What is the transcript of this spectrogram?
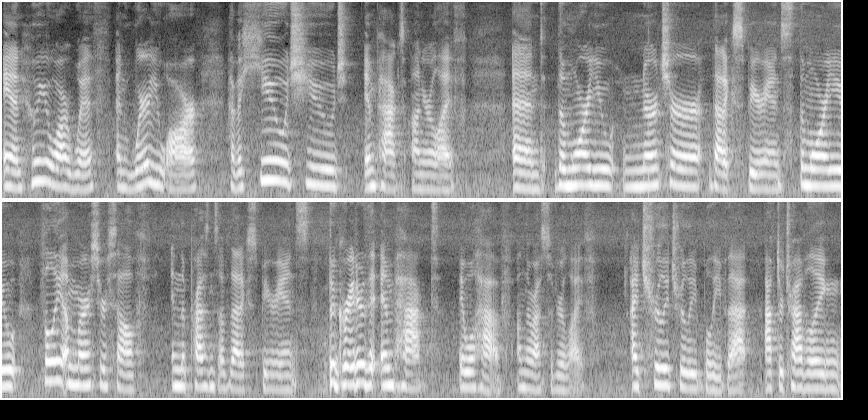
and who you are with and where you are have a huge, huge impact on your life. And the more you nurture that experience, the more you fully immerse yourself in the presence of that experience, the greater the impact it will have on the rest of your life. I truly, truly believe that. After traveling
